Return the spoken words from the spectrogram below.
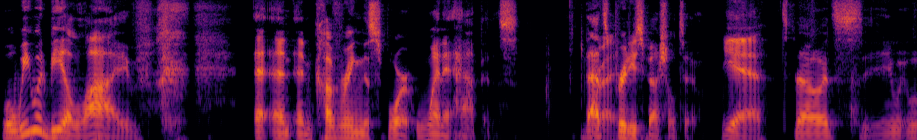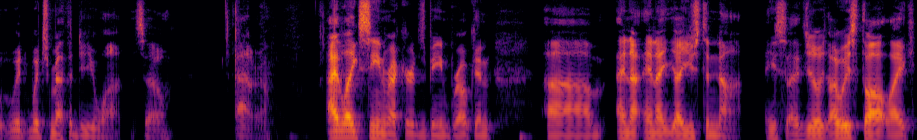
well, we would be alive and and covering the sport when it happens. That's right. pretty special too. Yeah. So it's which method do you want? So I don't know. I like seeing records being broken, um, and I, and I, I used to not. I, I always thought like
